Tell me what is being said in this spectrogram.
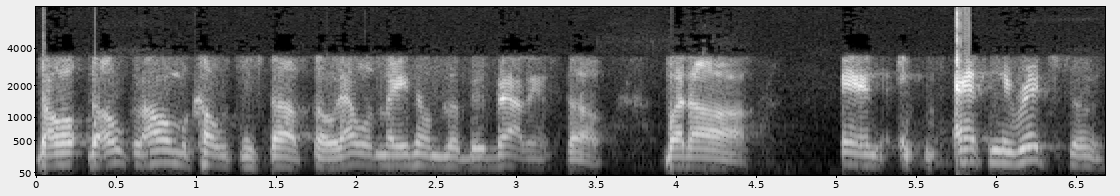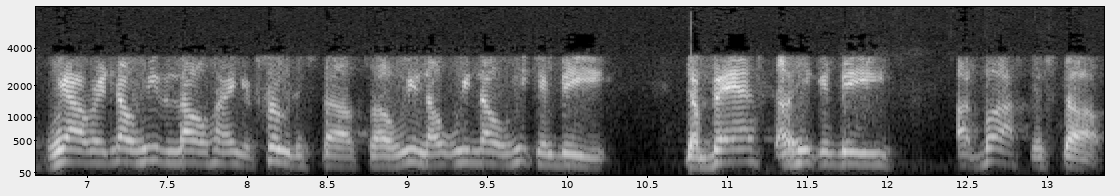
the the Oklahoma coach and stuff, so that would made him a little bit better and stuff. But uh and Anthony Richardson, we already know he's a low hanging fruit and stuff. So we know we know he can be the best or he can be a bust and stuff.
